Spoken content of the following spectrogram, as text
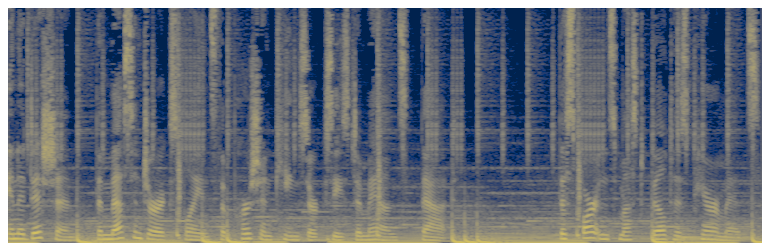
In addition, the messenger explains the Persian king Xerxes demands that the Spartans must build his pyramids,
